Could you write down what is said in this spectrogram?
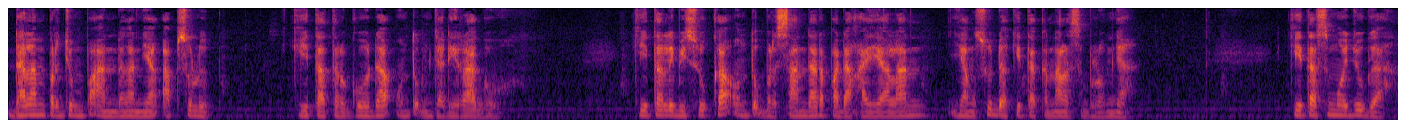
Dalam perjumpaan dengan yang absolut, kita tergoda untuk menjadi ragu kita lebih suka untuk bersandar pada khayalan yang sudah kita kenal sebelumnya. Kita semua juga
